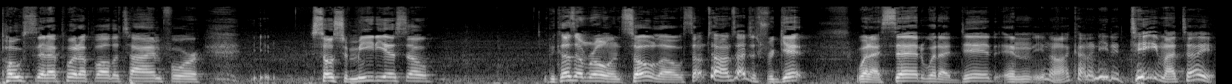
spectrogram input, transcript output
posts that I put up all the time for social media. So because I'm rolling solo, sometimes I just forget what I said, what I did, and you know, I kind of need a team. I tell you,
